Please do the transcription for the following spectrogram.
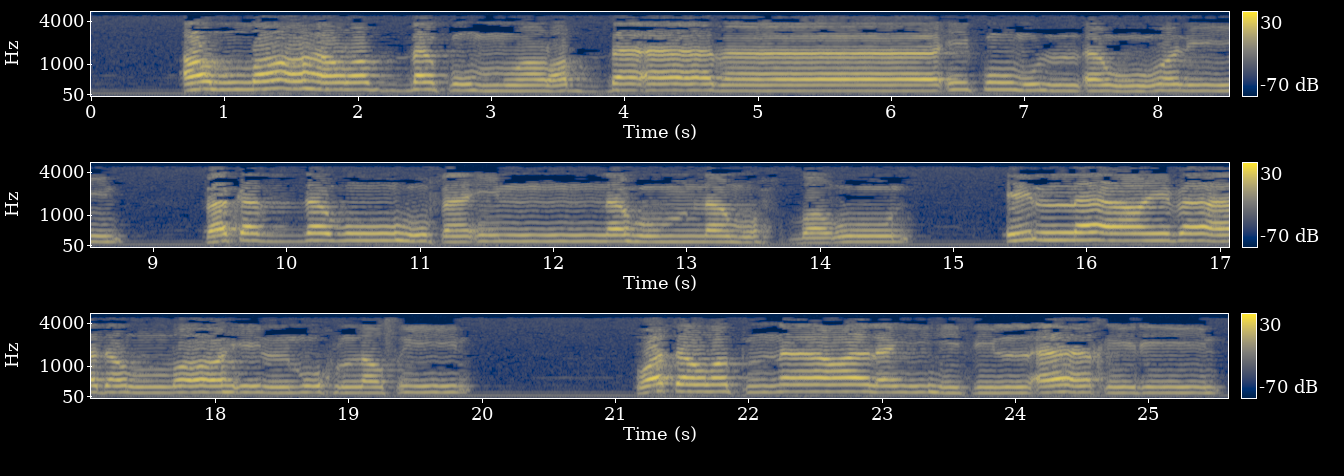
الله ربكم ورب آبائكم الأولين. فكذبوه فإنهم لمحضرون. إلا عباد الله المخلصين. وتركنا عليه في الآخرين.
